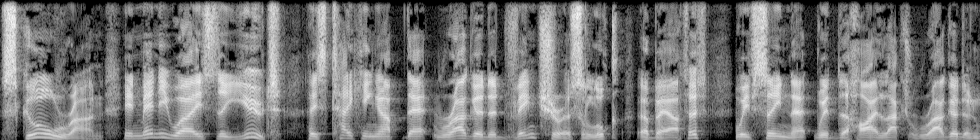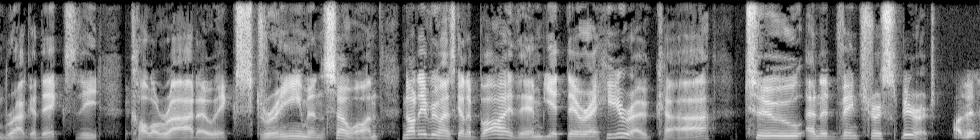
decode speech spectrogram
school run. In many ways, the ute is taking up that rugged, adventurous look about it. We've seen that with the Hilux Rugged and Rugged X, the Colorado Extreme, and so on. Not everyone's going to buy them, yet they're a hero car to an adventurous spirit. Oh, that's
